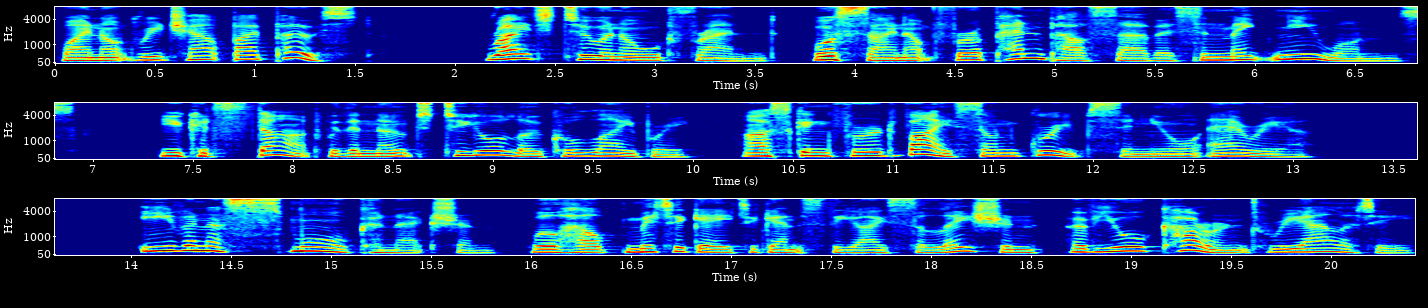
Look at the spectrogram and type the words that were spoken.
Why not reach out by post? Write to an old friend, or sign up for a pen pal service and make new ones. You could start with a note to your local library asking for advice on groups in your area. Even a small connection will help mitigate against the isolation of your current reality.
